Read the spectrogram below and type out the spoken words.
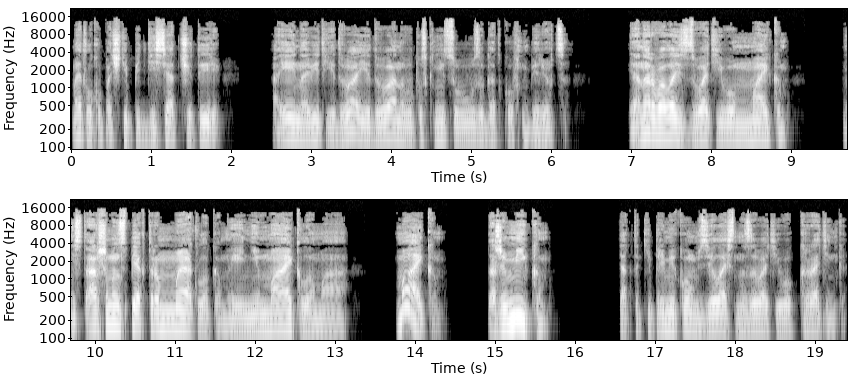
Мэтлоку почти 54, а ей на вид едва-едва на выпускницу вуза годков наберется. И она рвалась звать его Майком, не старшим инспектором Мэтлоком и не Майклом, а Майком, даже Миком так-таки прямиком взялась называть его кратенько.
